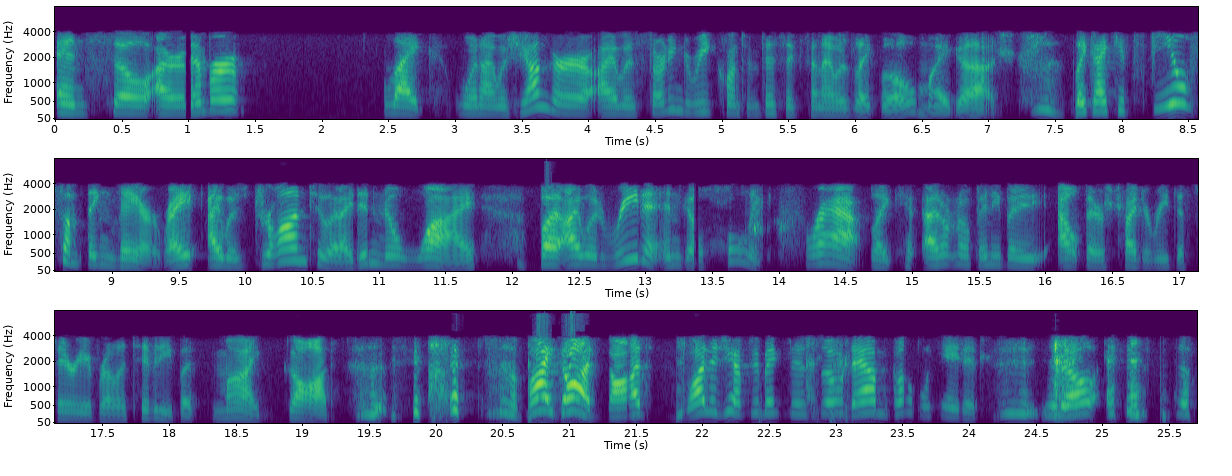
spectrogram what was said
And so I remember like when I was younger, I was starting to read quantum physics and I was like, oh my gosh. Like I could feel something there, right? I was drawn to it. I didn't know why, but I would read it and go, holy crap. Like I don't know if anybody out there has tried to read the theory of relativity, but my God. my God, God, why did you have to make this so damn complicated? You know? And so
